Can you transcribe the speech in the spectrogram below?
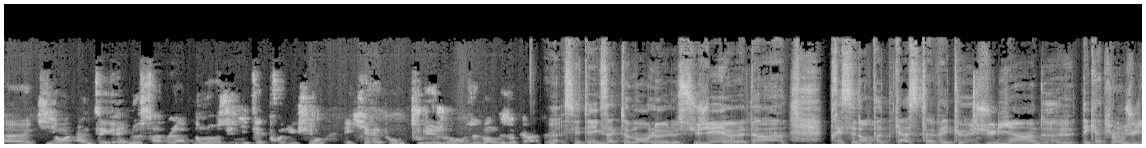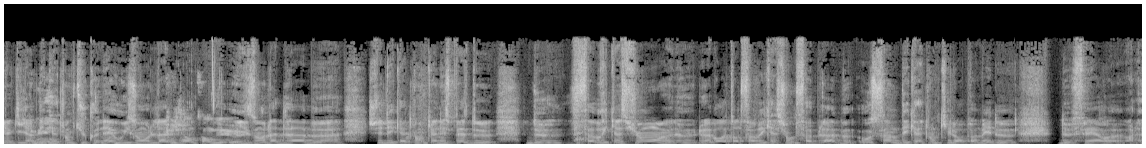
euh, qui ont intégré le Fab Lab dans leurs unités de production et qui répondent tous les jours aux demandes des opérateurs. C'était exactement le, le sujet euh, d'un précédent podcast avec euh, Julien de Decathlon, Julien Guillaume oui, Decathlon que tu connais, où ils ont là, ils ont Lab chez Decathlon, qui est une espèce de, de fabrication le laboratoire de fabrication, de Fab Lab, au sein de Decathlon, qui leur permet de, de faire euh, voilà,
